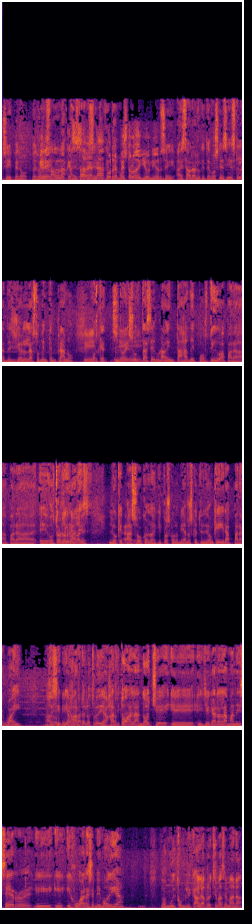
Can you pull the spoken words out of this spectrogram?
Sí, pero, pero hora- lo que se sabe hora acá con tenemos- respecto a lo de Junior. Sí, a esa hora lo que tenemos que decir es que las decisiones las tomen temprano, Sí, porque sí. resulta ser una ventaja ventaja deportiva para, para eh, otros rivales, rivales. lo que pasó con los equipos colombianos que tuvieron que ir a Paraguay. Es A decir, viajar, el otro día, viajar toda la noche eh, y llegar al amanecer y, y- y jugar ese mismo día, no es muy complicado. Y la próxima semana,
